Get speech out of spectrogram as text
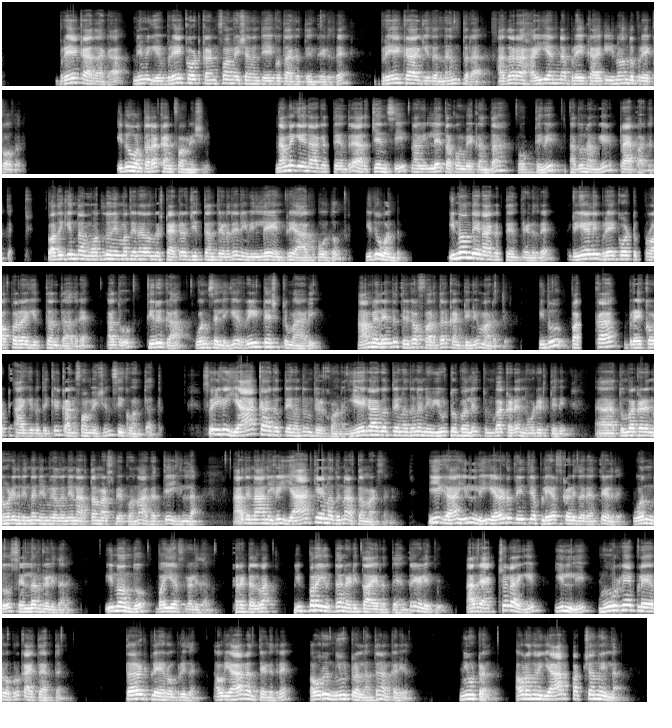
ಬ್ರೇಕ್ ಆದಾಗ ನಿಮಗೆ ಬ್ರೇಕ್ಔಟ್ ಕನ್ಫರ್ಮೇಶನ್ ಅಂತ ಹೇಗೆ ಗೊತ್ತಾಗುತ್ತೆ ಅಂತ ಹೇಳಿದ್ರೆ ಬ್ರೇಕ್ ಆಗಿದ ನಂತರ ಅದರ ಹೈಯನ್ನ ಬ್ರೇಕ್ ಆಗಿ ಇನ್ನೊಂದು ಬ್ರೇಕ್ ಹೋಗೋದು ಇದು ಒಂಥರ ಕನ್ಫರ್ಮೇಶನ್ ನಮಗೇನಾಗುತ್ತೆ ಅಂದ್ರೆ ಅರ್ಜೆನ್ಸಿ ನಾವು ಇಲ್ಲೇ ತಗೊಬೇಕಂತ ಹೋಗ್ತೀವಿ. ಅದು ನಮಗೆ ಟ್ರ್ಯಾಪ್ ಆಗುತ್ತೆ. ಸೊ ಅದಕ್ಕಿಂತ ಮೊದಲು ನಿಮ್ಮ ಹತ್ರ ಏನಾದ್ರು ಒಂದು ಸ್ಟ್ರಾಟಜಿ ಇತ್ತು ಅಂತ ಹೇಳಿದ್ರೆ ನೀವು ಇಲ್ಲೇ ಎಂಟ್ರಿ ಆಗ್ಬೋದು. ಇದು ಒಂದು. ಇನ್ನೊಂದು ಏನಾಗುತ್ತೆ ಅಂತ ಹೇಳಿದ್ರೆ ರಿಯಲಿ ಬ್ರೇಕ್ಔಟ್ ಪ್ರಾಪರ್ ಆಗಿ ಇತ್ತಂತ ಆದ್ರೆ ಅದು ತಿರ್ಗಾ ಒಂದ್ಸಲಿಗೆ ರೀಟೆಸ್ಟ್ ಮಾಡಿ, ಆಮೇಲೆ ಅಂದ್ರೆ ತಿರ್ಗಾ ಫರ್ದರ್ ಕಂಟಿನ್ಯೂ ಮಾಡುತ್ತೆ. ಇದು ಪಕ್ಕಾ ಬ್ರೇಕ್ಔಟ್ ಆಗಿರೋದಕ್ಕೆ ಕನ್ಫರ್ಮೇಶನ್ ಸಿಗುವಂತದ್ದು ಸೊ ಈಗ ಯಾಕಾಗುತ್ತೆ ಅನ್ನೋದನ್ನ ತಿಳ್ಕೊಳ್ಳೋಣ. ಹೇಗಾಗುತ್ತೆ ಅನ್ನೋದನ್ನ ನೀವು ಯೂಟ್ಯೂಬ್ ಅಲ್ಲಿ ತುಂಬಾ ಕಡೆ ನೋಡಿರ್ತೀರಿ. ತುಂಬಾ ಕಡೆ ನೋಡಿದ್ರಿಂದ ನಿಮ್ಗೆ ಅದನ್ನೇನು ಅರ್ಥ ಮಾಡಿಸ್ಬೇಕು ಅನ್ನೋ ಅಗತ್ಯ ಇಲ್ಲ. ಆದ್ರೆ ನಾನೀಗ ಯಾಕೆ ಅನ್ನೋದನ್ನ ಅರ್ಥ ಮಾಡಿಸೋಣ. ಈಗ ಇಲ್ಲಿ ಎರಡು ರೀತಿಯ ಪ್ಲೇಯರ್ಸ್ ಗಳಿದ್ದಾರೆ ಅಂತ ಹೇಳಿದೆ. ಒಂದು ಸೆಲ್ಲರ್ ಗಳಿದ್ದಾರೆ, ಇನ್ನೊಂದು ಬೈಯರ್ಸ್ ಗಳಿದ್ದಾರೆ. ಕರೆಕ್ಟ್ ಅಲ್ವಾ? ಇಬ್ಬರ ಯುದ್ಧ ನಡೀತಾ ಇರುತ್ತೆ ಅಂತ ಹೇಳಿದ್ವಿ. ಆದ್ರೆ ಆಕ್ಚುಲ್ ಆಗಿ ಇಲ್ಲಿ ಮೂರನೇ ಪ್ಲೇಯರ್ ಒಬ್ರು ಕಾಯ್ತಾ ಇರ್ತಾನೆ ಥರ್ಡ್ ಪ್ಲೇಯರ್ ಒಬ್ರು ಇದ್ದಾರೆ ಅವ್ರು ಯಾರು ಅಂತ ಹೇಳಿದ್ರೆ ಅವರು ನ್ಯೂಟ್ರಲ್ ಅಂತ ನಾನು ಕರೆಯೋದು. ನ್ಯೂಟ್ರಲ್ ಅವ್ರಂದ್ರೆ ಯಾರ ಪಕ್ಷನೂ ಇಲ್ಲ.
